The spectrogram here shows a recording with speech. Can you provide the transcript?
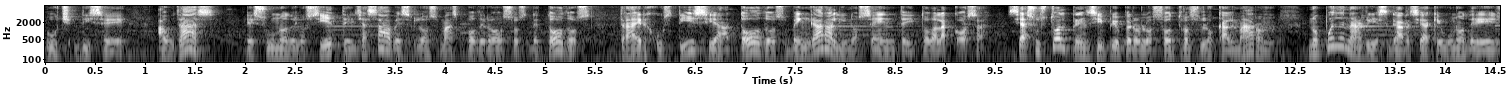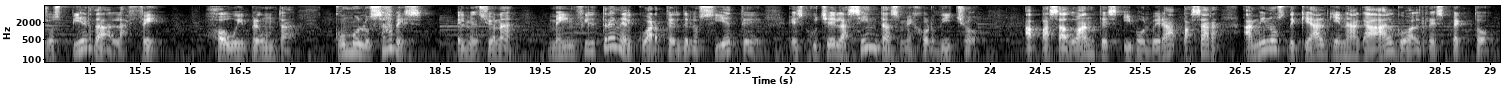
Butch dice, audaz, es uno de los siete, ya sabes, los más poderosos de todos. Traer justicia a todos, vengar al inocente y toda la cosa. Se asustó al principio, pero los otros lo calmaron. No pueden arriesgarse a que uno de ellos pierda la fe. Howie pregunta, ¿cómo lo sabes? Él menciona, me infiltré en el cuartel de los siete, escuché las cintas, mejor dicho. Ha pasado antes y volverá a pasar, a menos de que alguien haga algo al respecto.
